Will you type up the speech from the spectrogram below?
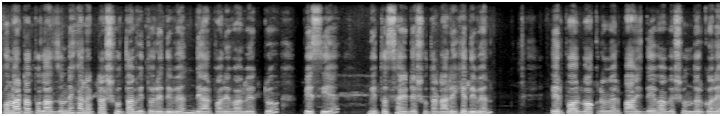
পোনাটা তোলার জন্য এখানে একটা সুতা ভিতরে দিবেন, দেওয়ার পর এভাবে একটু পেঁচিয়ে ভিতর সাইডে সুতাটা রেখে দিবেন। এরপর বক্রমের পাশ দিয়ে এভাবে সুন্দর করে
